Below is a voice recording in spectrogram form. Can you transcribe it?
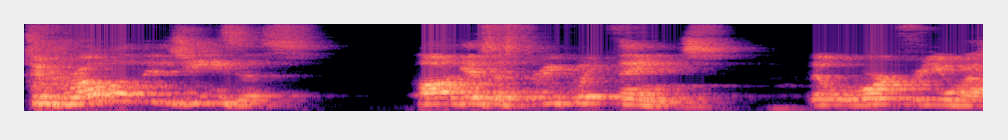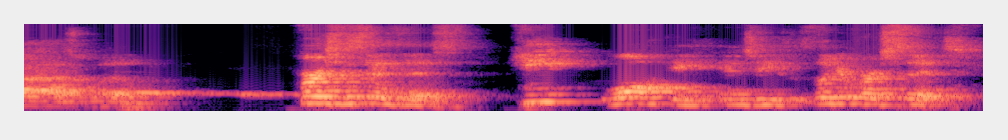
To grow up in Jesus, Paul gives us three quick things that will work for you and I as well. First, he says this keep walking in Jesus. Look at verse 6.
